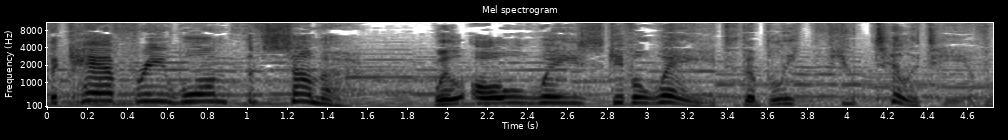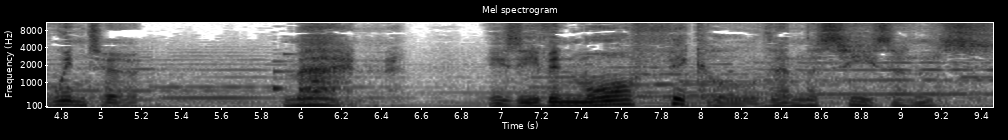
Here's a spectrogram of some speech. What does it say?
The carefree warmth of summer will always give way to the bleak futility of winter. Man is even more fickle than the seasons.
